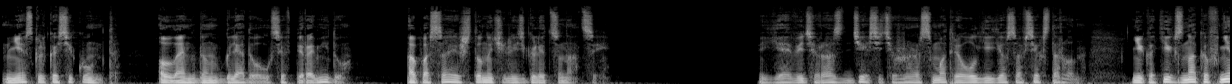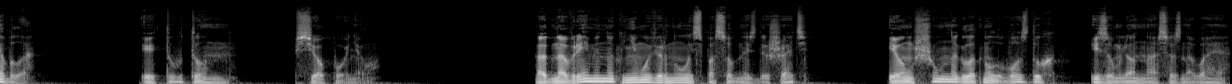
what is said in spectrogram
Несколько секунд Лэнгдон вглядывался в пирамиду, опасаясь, что начались галлюцинации. Я ведь раз десять уже рассматривал ее со всех сторон. Никаких знаков не было. И тут он все понял. Одновременно к нему вернулась способность дышать, и он шумно глотнул воздух, изумленно осознавая,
